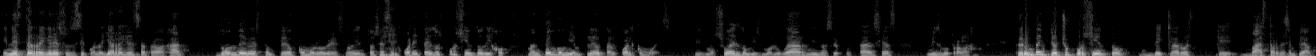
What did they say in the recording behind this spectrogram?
en este regreso, es decir, cuando ya regresas a trabajar, ¿dónde ves tu empleo? ¿Cómo lo ves? ¿no? Y entonces el 42% dijo, mantengo mi empleo tal cual como es, mismo sueldo, mismo lugar, mismas circunstancias, mismo trabajo. Pero un 28% declaró que va a estar desempleado.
